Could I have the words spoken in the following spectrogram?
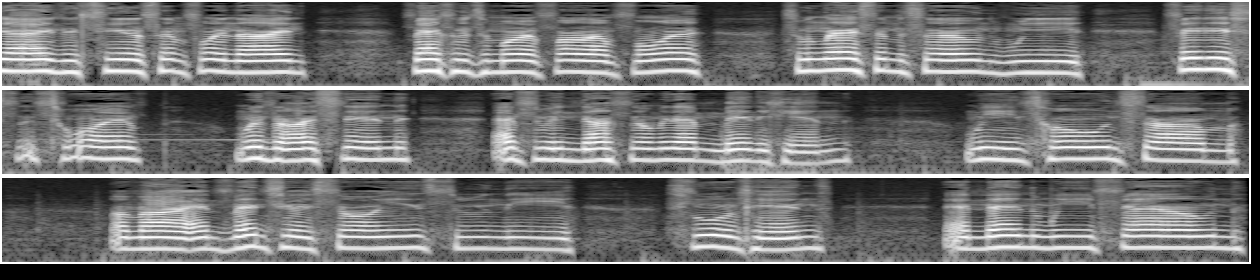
guys, it's TL749 back with some more Fallout 4. So last episode we finished the tour with Austin after we knocked over that mannequin. We told some of our adventure stories to the school kids and then we found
